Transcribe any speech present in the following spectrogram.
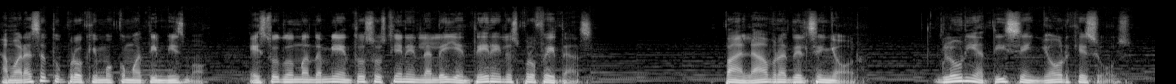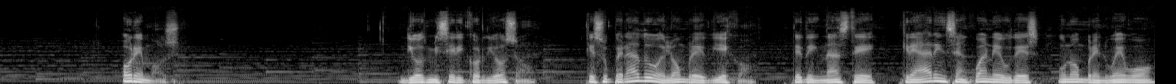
Amarás a tu prójimo como a ti mismo. Estos dos mandamientos sostienen la ley entera y los profetas. Palabra del Señor. Gloria a ti, Señor Jesús. Oremos. Dios misericordioso, que superado el hombre viejo, te dignaste crear en San Juan Eudes un hombre nuevo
